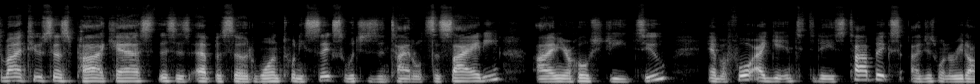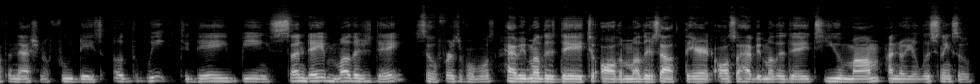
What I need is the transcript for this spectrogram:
To my Two Cents Podcast. This is episode 126, which is entitled Society. I'm your host, G2. And before I get into today's topics, I just want to read off the national food days of the week. Today being Sunday, Mother's Day. So, first and foremost, happy Mother's Day to all the mothers out there. And also, happy Mother's Day to you, Mom. I know you're listening, so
